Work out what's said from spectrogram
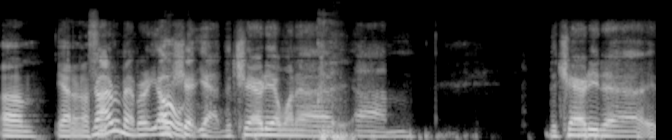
um, yeah, I don't know. If No, you, I remember. Oh, Oh. shit, yeah, the charity I want to, um, the charity to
